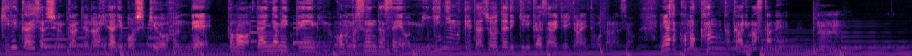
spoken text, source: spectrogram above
切り返した瞬間っていうのは左母子球を踏んで、このダイナミックエイミング、この結んだ線を右に向けた状態で切り返さなきゃいけないってことなんですよ。皆さん、この感覚ありますかね？うん。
